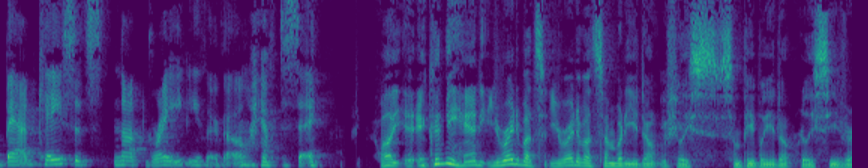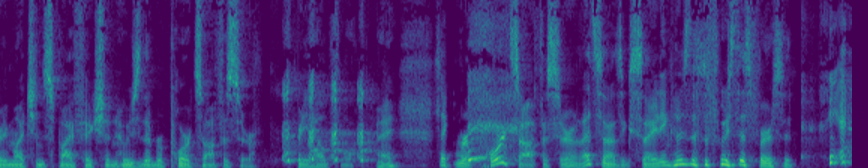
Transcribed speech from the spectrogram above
bad case. It's not great either though i have to say. Well it could be handy. You write about you write about somebody you don't usually some people you don't really see very much in spy fiction who's the reports officer. Pretty helpful right? It's like reports officer? That sounds exciting. Who's this who's this person? Yeah.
